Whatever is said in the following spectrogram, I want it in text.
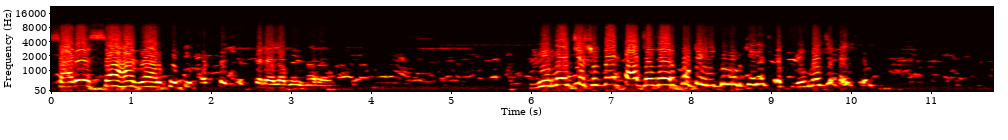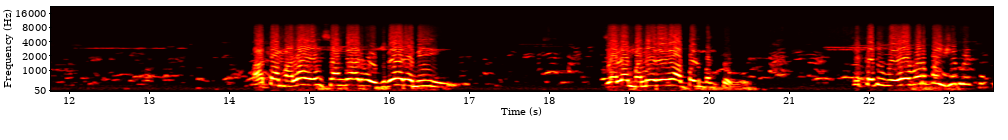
साडेसहा हजार कोटी फक्त शेतकऱ्याला मिळणार आहे. विम्याचे सुद्धा पाच हजार कोटी इन्क्लूड केले ते. विम्याचे पैसे. आता मला हे सांगा रोजगार आम्ही ज्याला मनरेगा आपण म्हणतो ते कधी वेळेवर पैसे मिळतात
